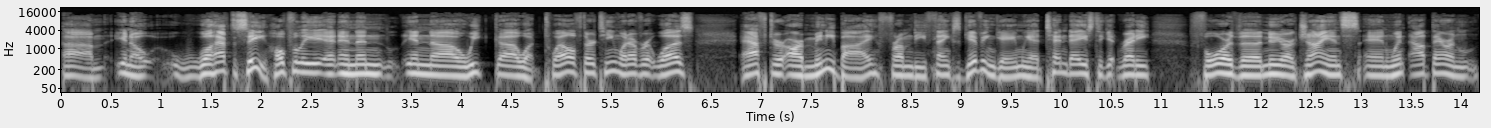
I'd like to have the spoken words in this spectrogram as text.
Um, you know, we'll have to see. Hopefully, and, and then in uh, week uh, what 12, 13, whatever it was, after our mini bye from the Thanksgiving game. We had 10 days to get ready for the New York Giants and went out there and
